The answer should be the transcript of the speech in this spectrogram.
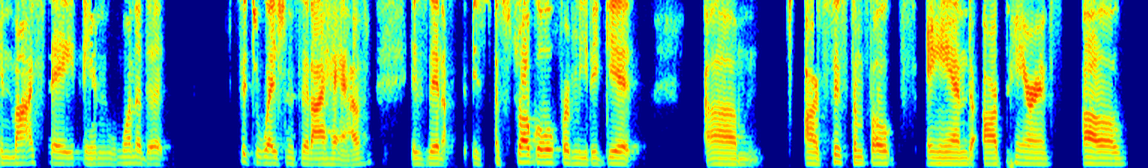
in my state, and one of the situations that I have is that it's a struggle for me to get um, our system folks and our parents all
